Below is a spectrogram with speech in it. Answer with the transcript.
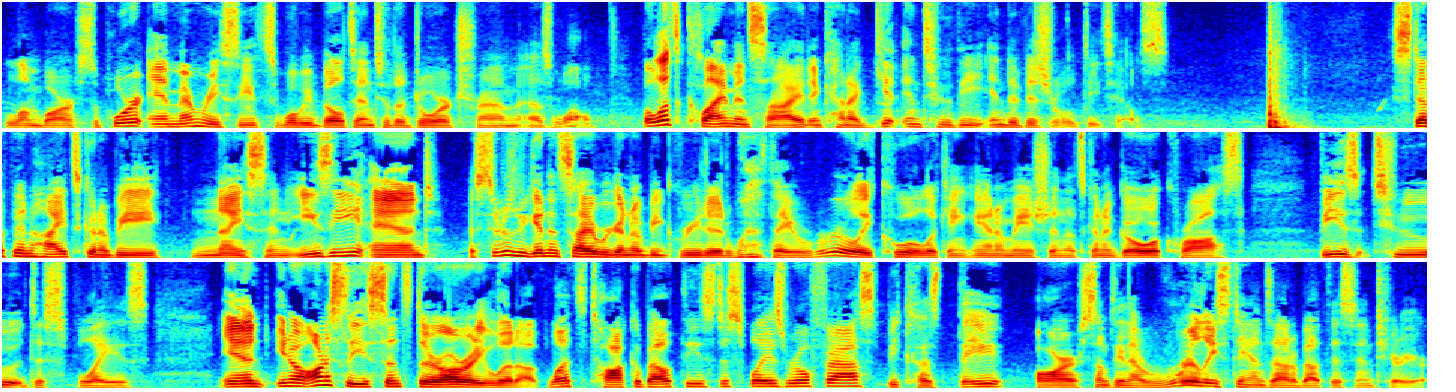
lumbar support and memory seats will be built into the door trim as well. But let's climb inside and kind of get into the individual details. Step in height's going to be nice and easy, and as soon as we get inside, we're going to be greeted with a really cool looking animation that's going to go across these two displays. And, you know, honestly, since they're already lit up, let's talk about these displays real fast because they are something that really stands out about this interior.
